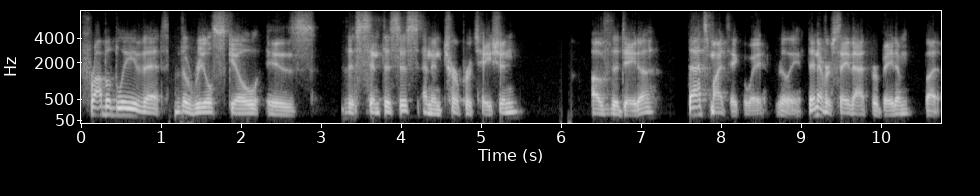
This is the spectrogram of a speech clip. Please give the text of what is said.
Probably that the real skill is the synthesis and interpretation of the data. That's my takeaway, really. They never say that verbatim, but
